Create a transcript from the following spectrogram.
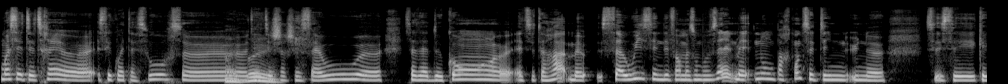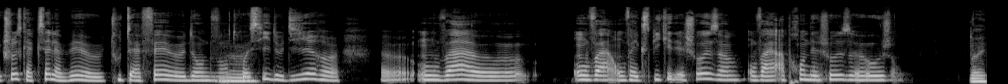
moi c'était très euh, c'est quoi ta source euh, ouais, été chercher ça où euh, ça date de quand etc. Mais ça oui c'est une déformation professionnelle mais non par contre c'était une, une c'est quelque chose qu'Axel avait tout à fait dans le ventre aussi de dire on va on va on va expliquer des choses on va apprendre des choses aux gens. Oui.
